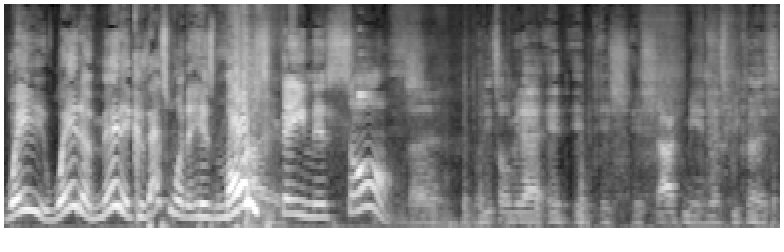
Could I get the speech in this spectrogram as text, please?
wait, wait a minute, because that's one of his most Fire. famous songs. son, when he told me that, it it, it it shocked me, and that's because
